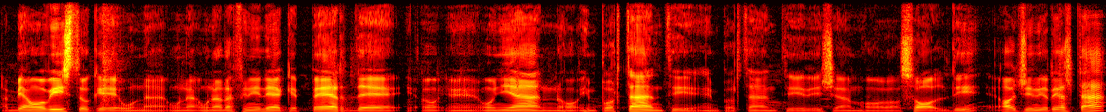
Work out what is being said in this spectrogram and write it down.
abbiamo visto che una, una, una, raffineria che perde eh, ogni anno importanti, importanti diciamo, soldi, oggi in realtà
